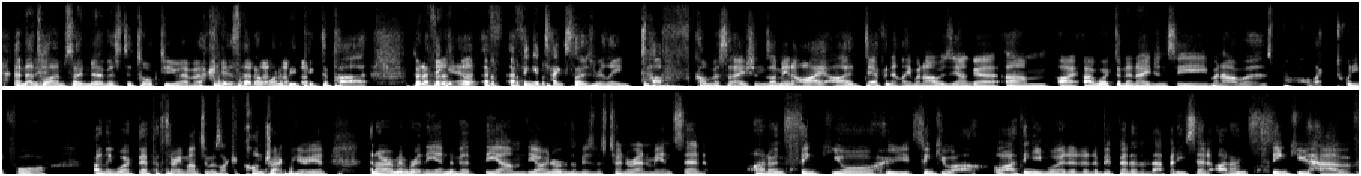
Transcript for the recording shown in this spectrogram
and that's why I'm so nervous to talk to you, ever because I don't want to be picked apart. But I think I think it takes those really tough conversations. I mean, I I definitely when I was younger, um, I, I worked at an agency when I was oh, like 24 only worked there for three months. It was like a contract period, and I remember at the end of it, the um the owner of the business turned around to me and said, I don't think you're who you think you are. Or I think he worded it a bit better than that, but he said, I don't think you have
